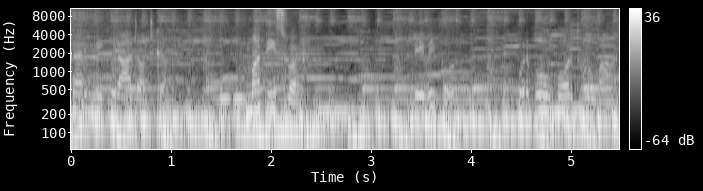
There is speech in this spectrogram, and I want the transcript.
karmikura.com मतीश्वर देवीपुर पूर्वो बर्धमान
